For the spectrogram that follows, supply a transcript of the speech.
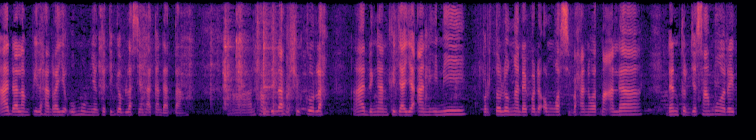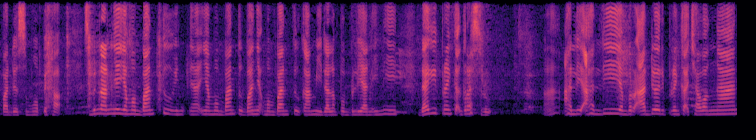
ha, dalam pilihan raya umum yang ke-13 yang akan datang. Ha, Alhamdulillah bersyukurlah ha, dengan kejayaan ini pertolongan daripada Allah Subhanahu Wa Taala dan kerjasama daripada semua pihak. Sebenarnya yang membantu ya, yang membantu banyak membantu kami dalam pembelian ini dari peringkat grassroots. Ha, ahli-ahli yang berada di peringkat cawangan,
